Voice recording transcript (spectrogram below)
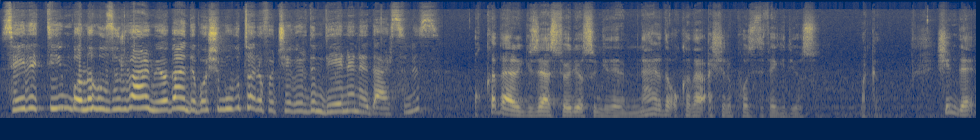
Seyrettiğim bana huzur vermiyor. Ben de başımı bu tarafa çevirdim diyene ne dersiniz? O kadar güzel söylüyorsun gidelim. Nerede o kadar aşırı pozitife gidiyorsun? Bakın. Şimdi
